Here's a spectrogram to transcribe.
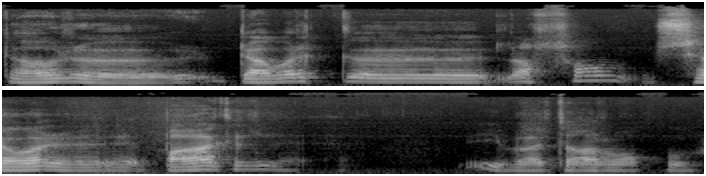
Taur tavarik lassom sövar paakil ivatarappu.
